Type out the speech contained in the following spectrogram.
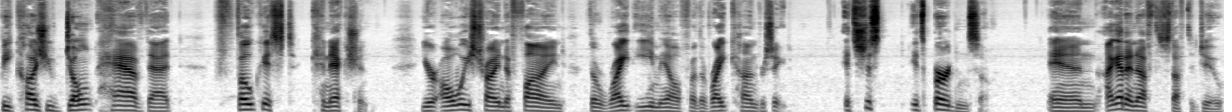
because you don't have that focused connection. You're always trying to find the right email for the right conversation. It's just, it's burdensome. And I got enough stuff to do.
